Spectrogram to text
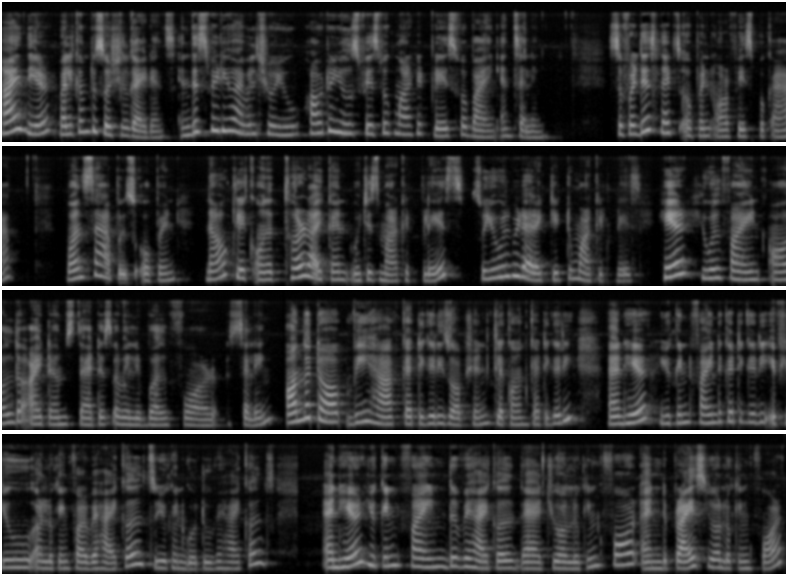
Hi there, welcome to Social Guidance. In this video, I will show you how to use Facebook Marketplace for buying and selling. So for this, let's open our Facebook app. Once the app is open, now click on the third icon which is Marketplace. So you will be directed to Marketplace. Here you will find all the items that is available for selling. On the top, we have categories option. Click on category and here you can find the category if you are looking for vehicles. So you can go to vehicles and here you can find the vehicle that you are looking for and the price you are looking for.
